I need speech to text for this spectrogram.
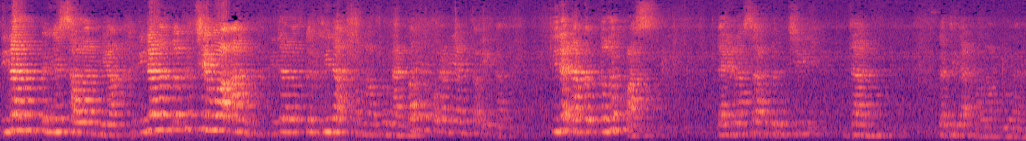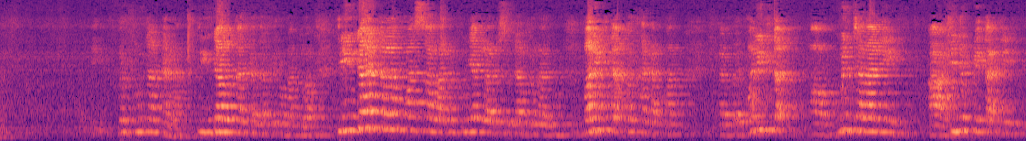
di dalam penyesalan dia, di dalam kekecewaan, di dalam ketidakpengampunan. Banyak orang yang terikat, tidak dapat terlepas dari rasa benci dan ketidakpengampunan pergunakanlah, tinggalkan kata firman Tuhan, tinggalkanlah masa lalu yang lalu sudah berlalu. Mari kita berhadapan, uh, mari kita uh, menjalani uh, hidup kita di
